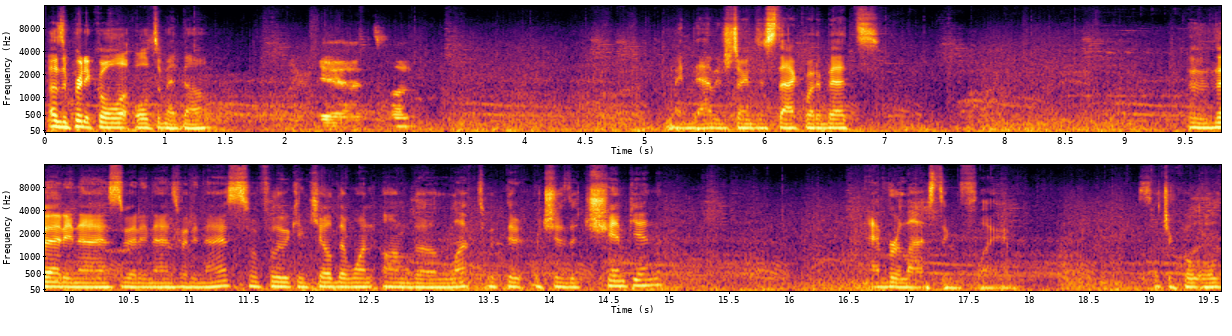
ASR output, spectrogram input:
That was a pretty cool ultimate, though. Yeah, it's fun. My damage starting to stack quite a bit. Very nice, very nice, very nice. Hopefully we can kill the one on the left, with the, which is the champion. Everlasting Flame. Such a cool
